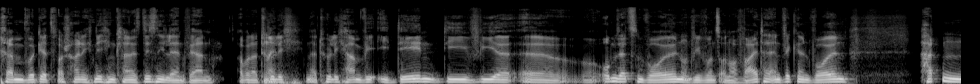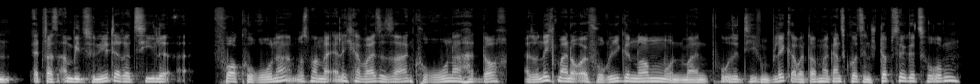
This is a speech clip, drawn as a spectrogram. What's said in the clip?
Krem wird jetzt wahrscheinlich nicht ein kleines Disneyland werden. Aber natürlich, Nein. natürlich haben wir Ideen, die wir äh, umsetzen wollen und wie wir uns auch noch weiterentwickeln wollen. Hatten etwas ambitioniertere Ziele vor Corona, muss man mal ehrlicherweise sagen. Corona hat doch, also nicht meine Euphorie genommen und meinen positiven Blick, aber doch mal ganz kurz den Stöpsel gezogen,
